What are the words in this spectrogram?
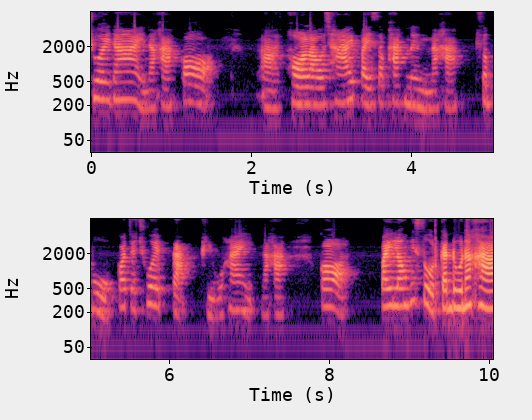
ช่วยได้นะคะ ก็พอเราใช้ไปสักพักหนึ่งนะคะ สบู่ก็จะช่วยปรับผิวให้นะคะ ก็ไปลองพิสูจน์กันดูนะคะ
